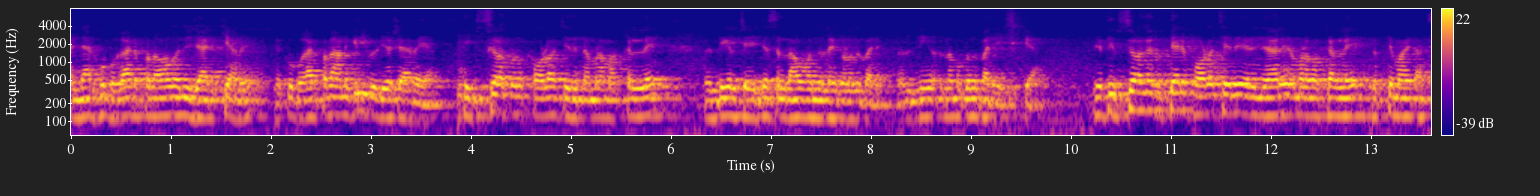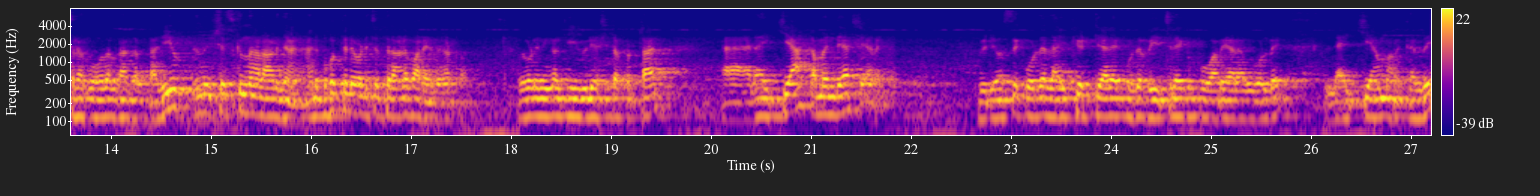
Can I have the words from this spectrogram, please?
എല്ലാവർക്കും ഉപകാരപ്രദമാകുമെന്ന് വിചാരിക്കുകയാണ്. നിങ്ങൾക്ക് ഉപകാരപ്രദമാണെങ്കിൽ ഈ വീഡിയോ ഷെയർ ചെയ്യാം. ടിപ്സുകളൊക്കെ ഒന്ന് ഫോളോ ചെയ്തിട്ട് നമ്മുടെ മക്കളിൽ എന്തെങ്കിലും ചേഞ്ചസ് ഉണ്ടാവുമോ എന്നുള്ളത് നിങ്ങളൊന്ന് പരി നമുക്കൊന്ന് പരീക്ഷിക്കുക ഈ ടിപ്സുകളൊക്കെ കൃത്യമായിട്ട് ഫോളോ ചെയ്ത് കഴിഞ്ഞാൽ നമ്മുടെ മക്കളിൽ കൃത്യമായിട്ട് അച്ചടക്ക ബോധം ഉണ്ടാക്കാൻ കഴിയും എന്ന് വിശ്വസിക്കുന്ന ആളാണ് ഞാൻ. അനുഭവത്തിന്റെ വെളിച്ചത്തിലാണ് പറയുന്നത് കേട്ടോ. അതുകൊണ്ട് നിങ്ങൾക്ക് ഈ വീഡിയോ ഇഷ്ടപ്പെട്ടാൽ ലൈക്ക് ചെയ്യുക കമന്റ് ചെയ്യുക ഷെയർ ചെയ്യുക. വീഡിയോസ് കൂടുതൽ ലൈക്ക് കിട്ടിയാലേ കൂടുതൽ റീച്ചിലേക്ക് പോകാറിയാൽ അതുകൊണ്ട് ലൈക്ക് ചെയ്യാൻ മറക്കരുത്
